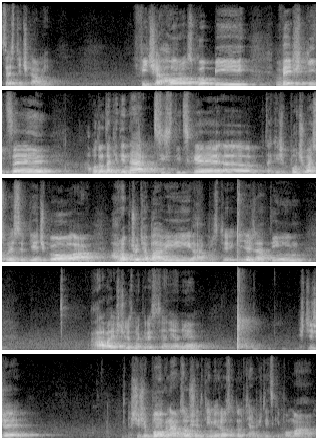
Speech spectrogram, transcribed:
cestičkami. Fičia horoskopy, veštice a potom také tie narcistické, uh, také, že počúvaj svoje srdiečko a, a rob, čo ťa baví a proste ideš za tým. Ale ešte, že sme kresťania, nie? Ešte, že, ešte, že Boh nám so všetkými rozhodnutiami vždycky pomáha.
